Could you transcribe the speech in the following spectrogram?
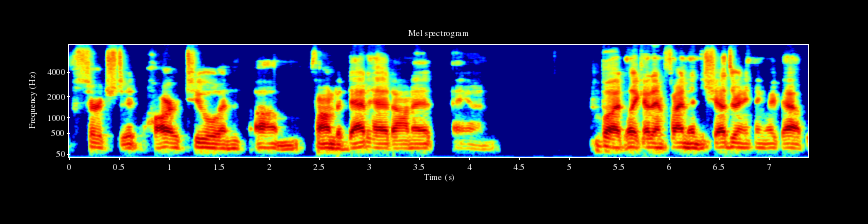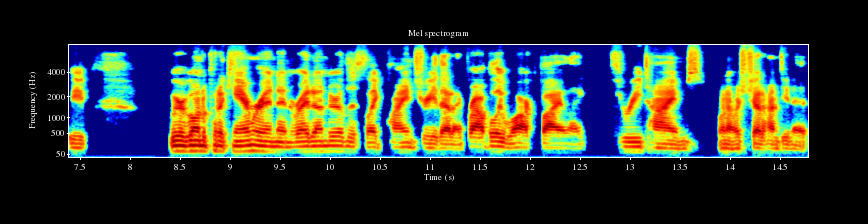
searched it hard too and um found a deadhead on it and but like I didn't find any sheds or anything like that we we were going to put a camera in and right under this like pine tree that I probably walked by like three times when I was shed hunting it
